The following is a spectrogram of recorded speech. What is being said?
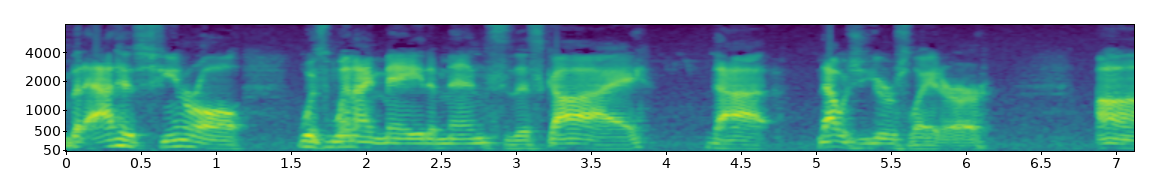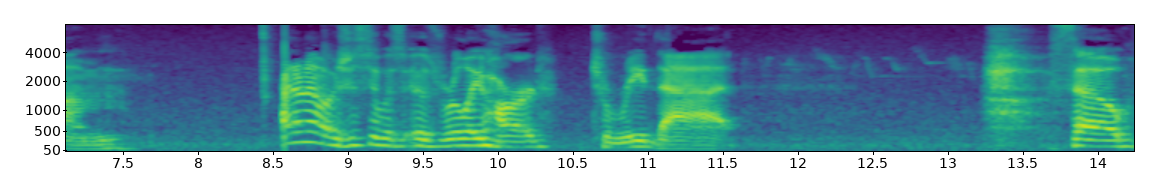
but at his funeral was when I made amends to this guy that that was years later. Um I don't know it was just it was it was really hard to read that so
